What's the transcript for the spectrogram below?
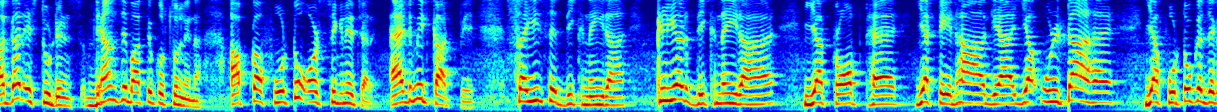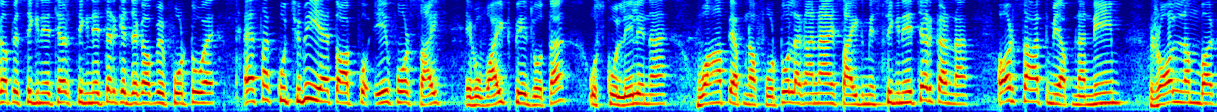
अगर स्टूडेंट्स ध्यान से बातें को सुन लेना। आपका फ़ोटो और सिग्नेचर एडमिट कार्ड पे सही से दिख नहीं रहा है। क्लियर दिख नहीं रहा है, या क्रॉप्ड है, या टेढ़ा आ गया, या उल्टा है, या फ़ोटो के जगह पे सिग्नेचर सिग्नेचर के जगह पे फ़ोटो है, ऐसा कुछ भी है तो आपको ए फोर साइज़ एक वाइट पेज होता है, उसको ले लेना है। वहाँ पे अपना फ़ोटो लगाना है साइड में सिग्नेचर करना है, और साथ में अपना नेम रोल नंबर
